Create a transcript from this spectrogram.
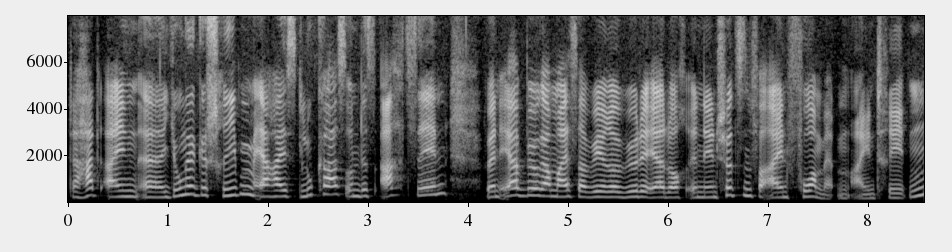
Da hat ein äh, Junge geschrieben, er heißt Lukas und ist 18. Wenn er Bürgermeister wäre, würde er doch in den Schützenverein Vormeppen eintreten.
